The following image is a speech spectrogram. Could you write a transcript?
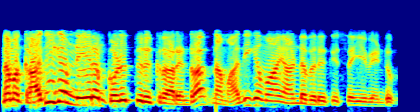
நமக்கு அதிகம் நேரம் கொடுத்திருக்கிறார் என்றால் நாம் அதிகமாய் ஆண்டவருக்கு செய்ய வேண்டும்.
